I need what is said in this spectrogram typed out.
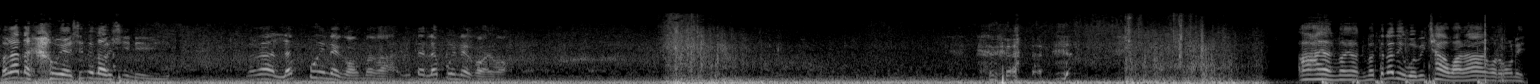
မကတကောရရှင်းတဲ့လောက်ရှိနေပြီမကလက်ပွင့်တဲ့ကောင်မကအဲ့လက်ပွင့်တဲ့ကောင်ရောအာရမရမတနတ်တွေဝယ်ပြီးချသွားတာကောင်တော်လေး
